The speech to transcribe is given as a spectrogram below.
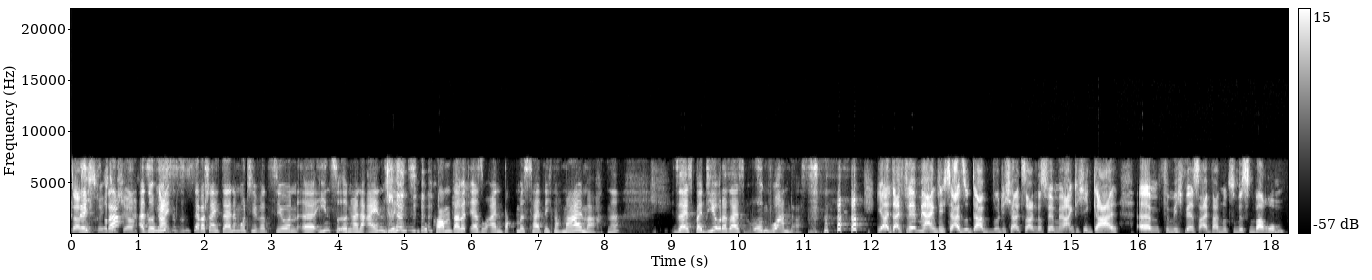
Das Nicht, ist richtig, oder? ja. Also Nein. höchstens ist es ja wahrscheinlich deine Motivation, äh, ihn zu irgendeiner Einsicht zu bekommen, damit er so einen Bockmist halt nicht nochmal macht, ne? Sei es bei dir oder sei es irgendwo anders. Ja, das wäre mir eigentlich, also da würde ich halt sagen, das wäre mir eigentlich egal. Ähm, für mich wäre es einfach nur zu wissen, warum.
